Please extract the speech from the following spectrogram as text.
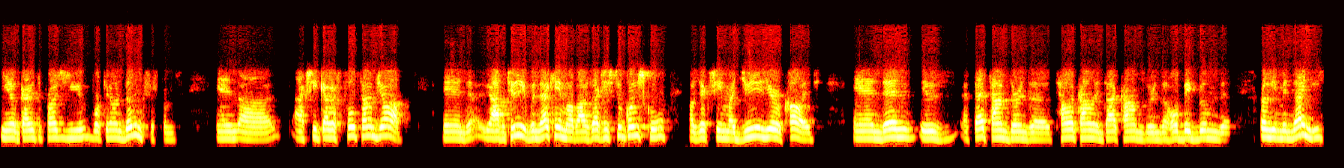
you know, got into projects working on building systems and actually got a full-time job and the opportunity, when that came up, I was actually still going to school. I was actually in my junior year of college. And then it was at that time during the telecom and dot com, during the whole big boom in the early mid 90s.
